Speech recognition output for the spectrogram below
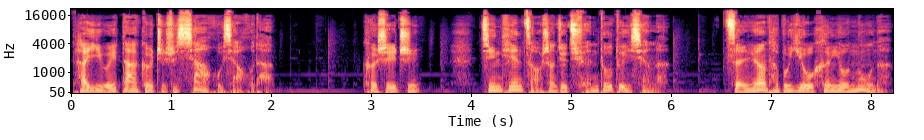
他以为大哥只是吓唬吓唬他，可谁知。今天早上就全都兑现了，怎让他不又恨又怒呢？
